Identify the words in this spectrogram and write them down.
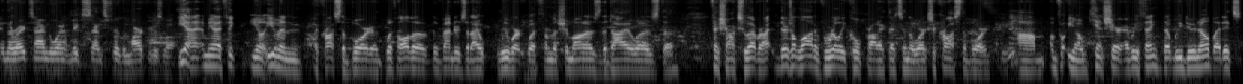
and the right time to when it makes sense for the market as well. Yeah, I mean, I think you know even across the board with all the, the vendors that I we work with, from the Shimano's, the Daiwas, the Fishhawks, whoever. I, there's a lot of really cool product that's in the works across the board. Um, you know, can't share everything that we do know, but it's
